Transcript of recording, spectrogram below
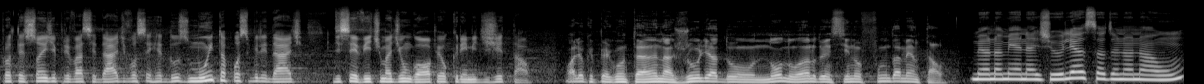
proteções de privacidade, você reduz muito a possibilidade de ser vítima de um golpe ou crime digital. Olha o que pergunta a Ana Júlia, do nono ano do ensino fundamental. Meu nome é Ana Júlia, eu sou do nono A1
